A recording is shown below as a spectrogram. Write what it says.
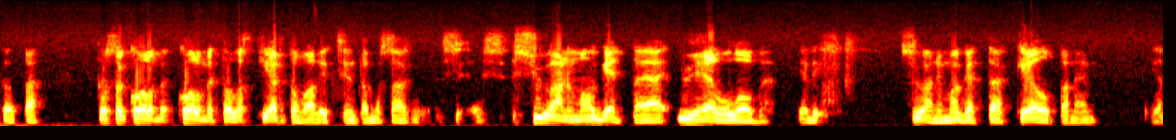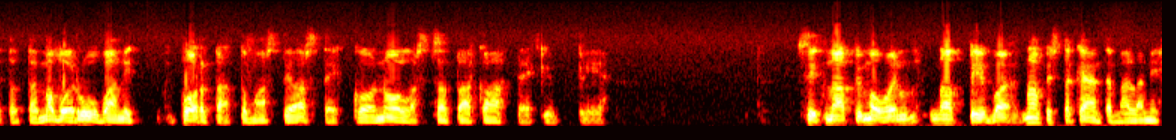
tota, tuossa on kolme, kolme tuollaista kiertovalitsinta, mä saan Cyan Magenta ja Yellow, eli Cyan Magenta ja keltainen, ja tota, mä voin ruuvaa niitä portaattomasti asteikkoon 0-120. Ja sitten nappi, mä voin nappi, vai, napista kääntämällä, niin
